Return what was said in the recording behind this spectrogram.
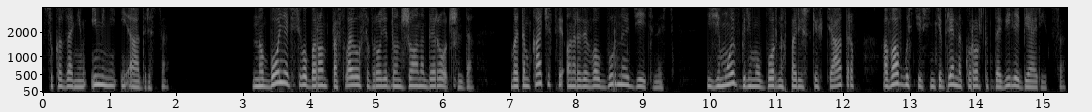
с указанием имени и адреса. Но более всего барон прославился в роли Дон Жуана де Ротшильда. В этом качестве он развивал бурную деятельность — зимой в гриму уборных парижских театров, а в августе и в сентябре на курортах Давиля Биорица.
